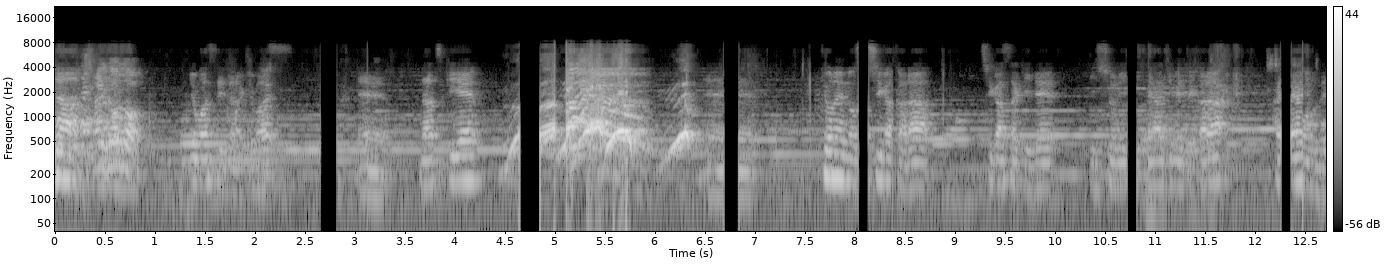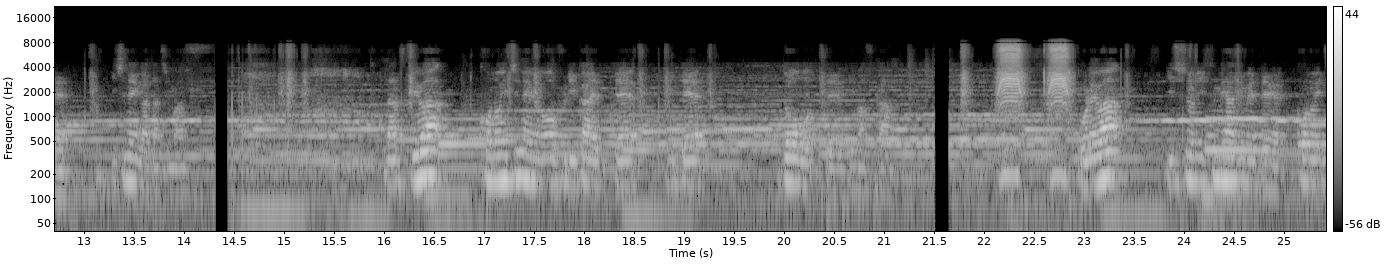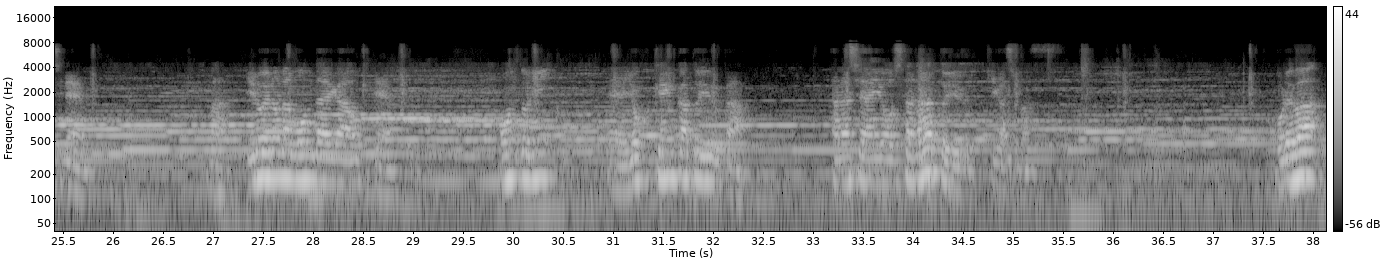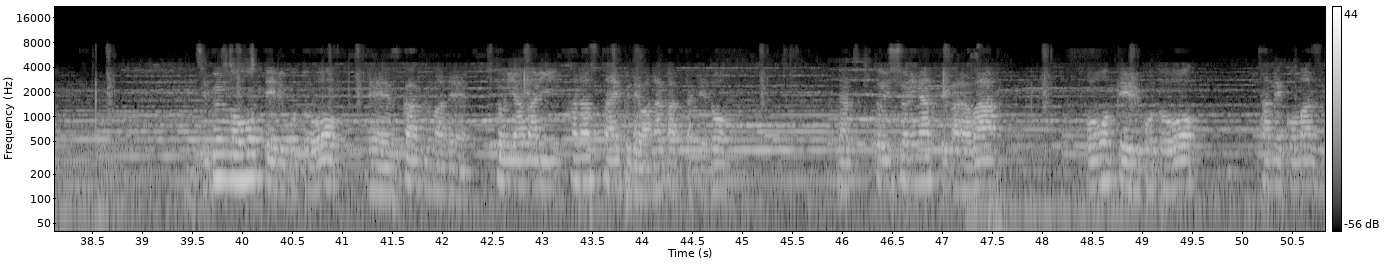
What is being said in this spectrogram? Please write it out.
じゃあ、はいどうぞ読ませていただきます。えー、夏希へ、えー去年の4月から茅ヶ崎で一緒に住み始めてから早いもので1年が経ちます。夏希はこの1年を振り返ってみてどう思っていますか？俺は一緒に住み始めてこの1年まあいろいろな問題が起きて本当に、えよく喧嘩というか話し合いをしたなという気がします。俺は自分の思っていることを、え深くまで人にあまり話すタイプではなかったけど夏希と一緒になってからは思っていることを溜め込まず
